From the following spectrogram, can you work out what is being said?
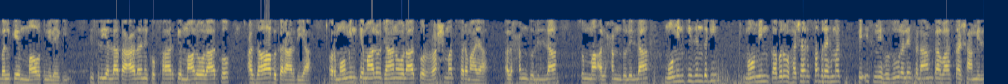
بلکہ موت ملے گی۔ اس لیے اللہ تعالی نے کفار کے مال و اولاد کو عذاب قرار دیا اور مومن کے مال و جان و اولاد کو رحمت فرمایا۔ الحمد للہ سما الحمد للہ مومن کی زندگی، مومن قبر و حشر سب رحمت کہ اس میں حضور علیہ السلام کا واسطہ شامل۔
